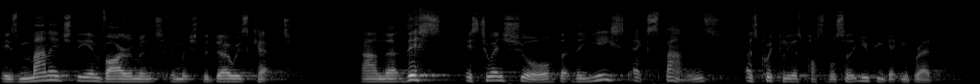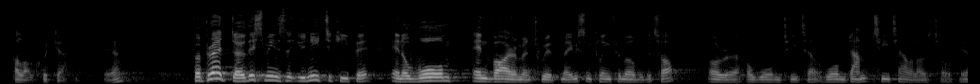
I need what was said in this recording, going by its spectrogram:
is manage the environment in which the dough is kept. And uh, this is to ensure that the yeast expands as quickly as possible so that you can get your bread a lot quicker. Yeah? For bread dough, this means that you need to keep it in a warm environment with maybe some cling film over the top or a, a warm tea towel, warm damp tea towel, I was told. Yeah?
